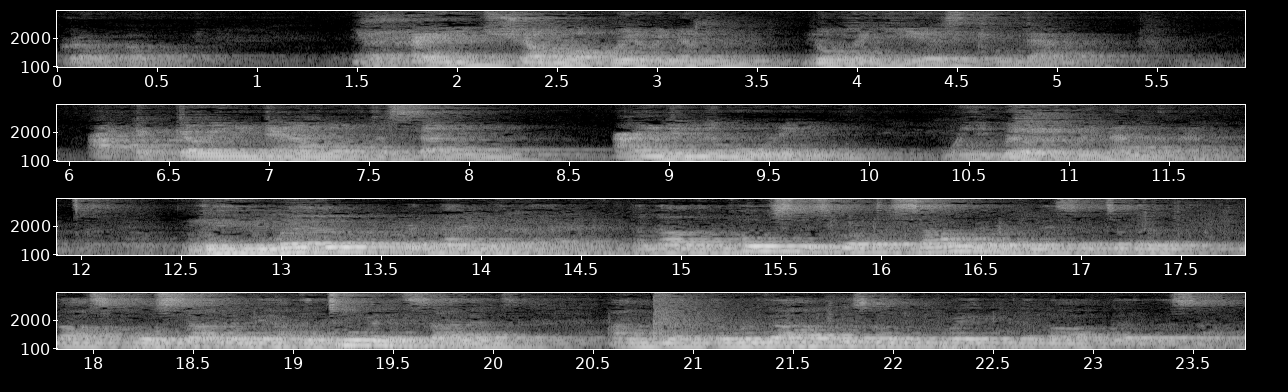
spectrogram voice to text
grow old. Age shall not weary them, nor the years condemn. At the going down of the sun and in the morning, we will remember them. We will remember them. And now the post is going to sound. We're going to listen to the last post sound, and we have the two minute silence. And uh, the, the regal is going to break the, the, the sound.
